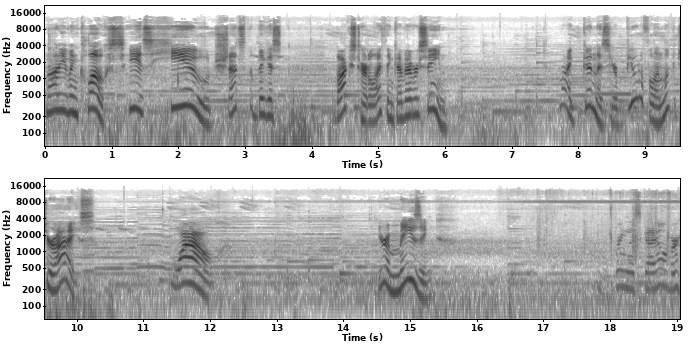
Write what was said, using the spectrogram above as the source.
Not even close. He is huge. That's the biggest box turtle I think I've ever seen. My goodness, you're beautiful and look at your eyes. Wow. You're amazing. Bring this guy over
